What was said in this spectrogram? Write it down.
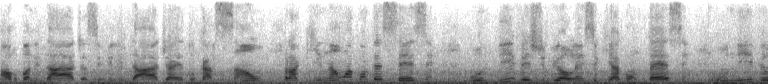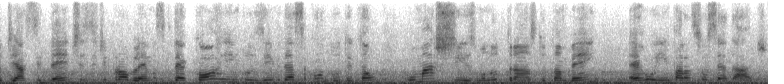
a urbanidade, a civilidade, a educação, para que não acontecessem os níveis de violência que acontecem, o nível de acidentes e de problemas que decorrem inclusive dessa conduta. Então, o machismo no trânsito também é ruim para a sociedade.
